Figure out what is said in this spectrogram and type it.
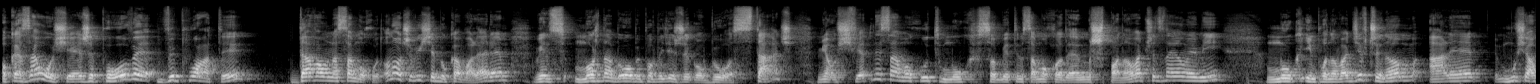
Okazało się, że połowę wypłaty dawał na samochód. On oczywiście był kawalerem, więc można byłoby powiedzieć, że go było stać. Miał świetny samochód, mógł sobie tym samochodem szpanować przed znajomymi, mógł imponować dziewczynom, ale musiał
